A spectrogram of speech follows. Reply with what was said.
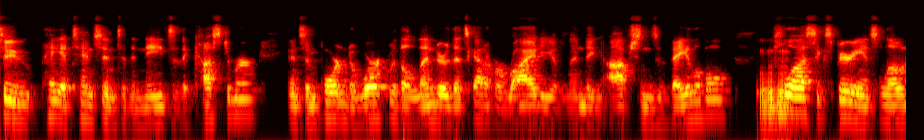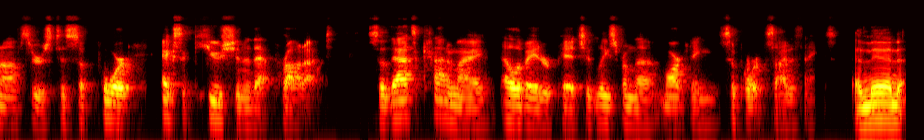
to pay attention to the needs of the customer and it's important to work with a lender that's got a variety of lending options available, mm-hmm. plus experienced loan officers to support execution of that product. So that's kind of my elevator pitch, at least from the marketing support side of things. And then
